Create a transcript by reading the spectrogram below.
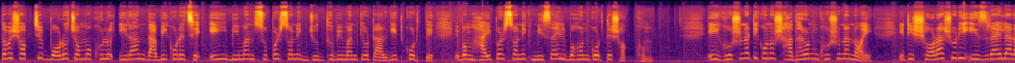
তবে সবচেয়ে বড় চমক হলো ইরান দাবি করেছে এই বিমান সুপারসনিক যুদ্ধবিমানকেও টার্গেট করতে এবং হাইপারসনিক মিসাইল বহন করতে সক্ষম। এই ঘোষণাটি কোনো সাধারণ ঘোষণা নয়। এটি সরাসরি ইসরায়েল আর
